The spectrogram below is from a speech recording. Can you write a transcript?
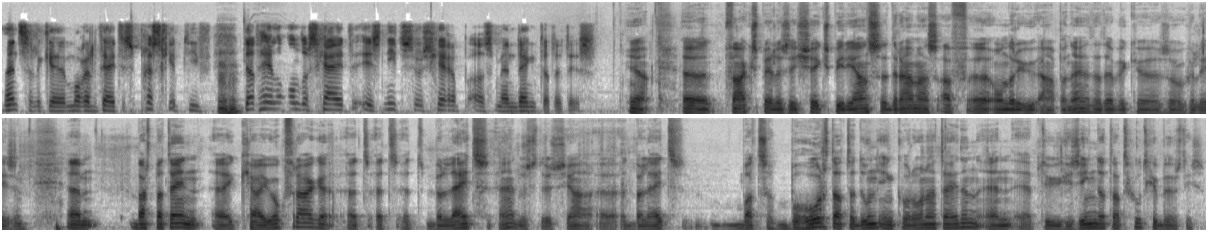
menselijke moraliteit is prescriptief. Mhm. Dat hele onderscheid is niet zo scherp als men denkt dat het is. Ja, eh, vaak spelen zich Shakespeareaanse drama's af eh, onder uw apen. Hè? Dat heb ik eh, zo gelezen. Ehm, Bart Patijn, ik ga u ook vragen, het, het, het beleid, hè, dus, dus ja, het beleid, wat behoort dat te doen in coronatijden? En hebt u gezien dat dat goed gebeurd is?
